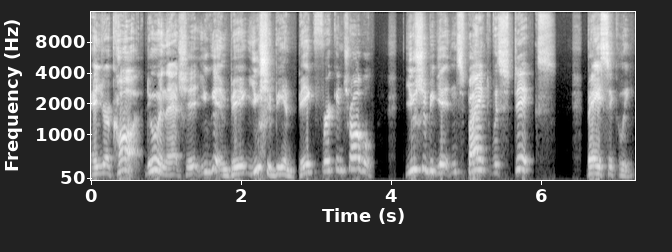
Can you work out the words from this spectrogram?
and you're caught doing that shit, you getting big, you should be in big freaking trouble. You should be getting spanked with sticks, basically.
